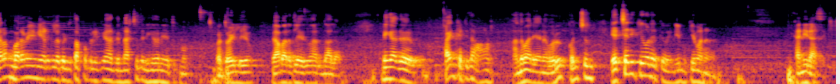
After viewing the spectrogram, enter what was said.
தனம் வர வேண்டிய இடத்துல கொஞ்சம் தப்பு பண்ணிட்டு அந்த நஷ்டத்தை நீங்கள் தானே ஏற்றுக்கணும் இப்போ தொழிலையோ வியாபாரத்தில் எதுவாக இருந்தாலும் நீங்கள் அது ஃபைன் கட்டி தான் ஆகணும். அந்த மாதிரியான ஒரு கொஞ்சம் எச்சரிக்கையோடு இருக்க வேண்டிய முக்கியமான நாள். கன்னிராசிக்கு.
